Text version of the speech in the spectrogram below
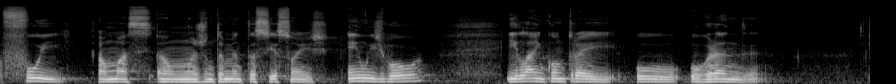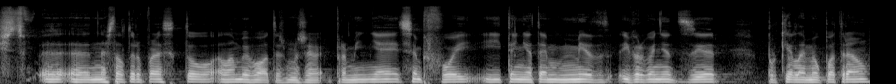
fui a, uma, a um ajuntamento de associações em Lisboa e lá encontrei o, o grande. Isto, uh, uh, nesta altura parece que estou a lamber botas, mas uh, para mim é, sempre foi e tenho até medo e vergonha de dizer, porque ele é meu patrão,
